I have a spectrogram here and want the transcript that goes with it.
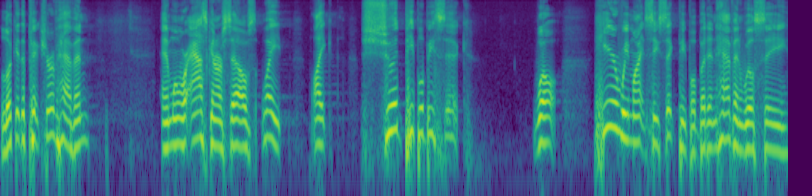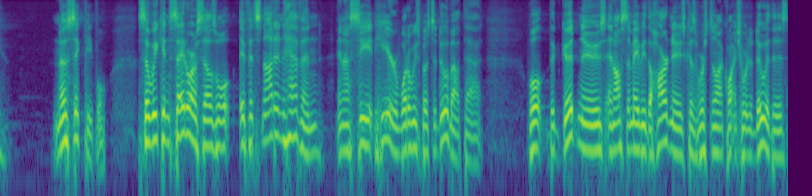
look at the picture of heaven. And when we're asking ourselves, wait, like, should people be sick? Well, here we might see sick people, but in heaven we'll see no sick people. So we can say to ourselves, well, if it's not in heaven and I see it here, what are we supposed to do about that? Well, the good news, and also maybe the hard news, because we're still not quite sure what to do with this,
